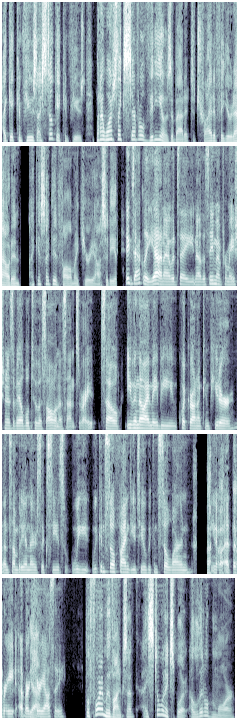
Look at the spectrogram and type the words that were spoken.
i get confused i still get confused but i watched like several videos about it to try to figure it out and i guess i did follow my curiosity exactly yeah and i would say you know the same information is available to us all in a sense right so even though i may be quicker on a computer than somebody in their 60s we we can still find youtube we can still learn you know, at the rate of our yeah. curiosity. Before I move on, because I, still want to explore a little more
